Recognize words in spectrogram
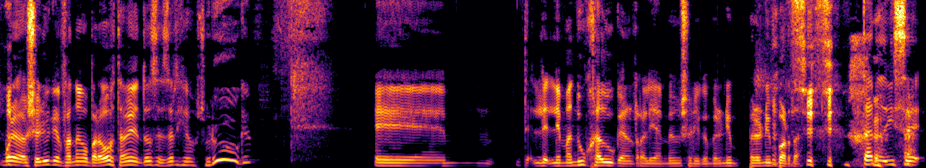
bueno, Shoryuken Fandango para vos también, entonces, Sergio. Shoryuken. Eh, le, mandó un Hadouken en realidad en vez de un pero no, pero no importa. Taro dice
